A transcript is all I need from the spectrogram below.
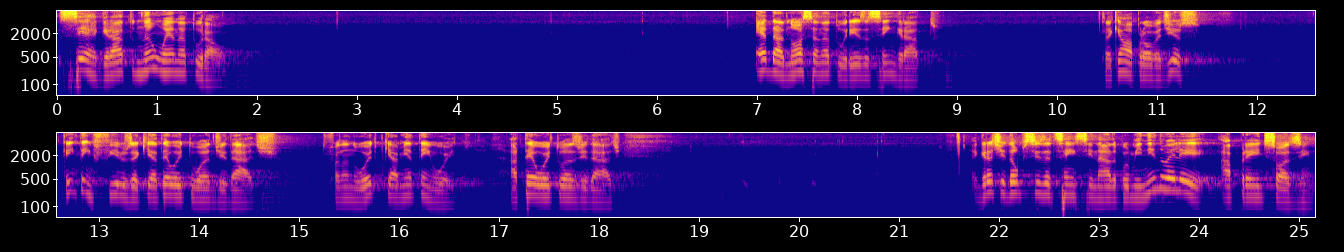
ser grato não é natural. É da nossa natureza ser ingrato. Você quer uma prova disso? Quem tem filhos aqui até oito anos de idade? Estou falando oito porque a minha tem oito. Até oito anos de idade. A gratidão precisa de ser ensinada para o menino ou ele aprende sozinho?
